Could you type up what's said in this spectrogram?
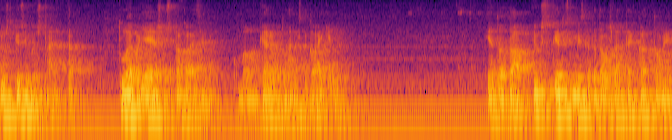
just kysymystä, että tuleeko Jeesus takaisin, kun me ollaan kerrottu hänestä kaikille. Ja tota, yksi tietysti, mistä tätä voisi lähteä katsoa, niin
